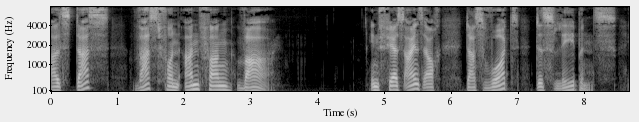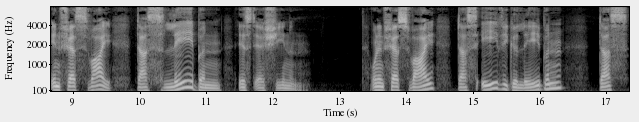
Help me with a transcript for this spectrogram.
als das, was von Anfang war. In Vers 1 auch das Wort des Lebens. In Vers 2 das Leben ist erschienen. Und in Vers 2 das ewige Leben, das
